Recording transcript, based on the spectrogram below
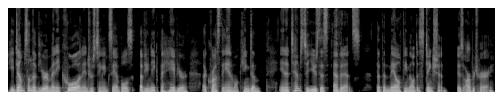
He dumps on the viewer many cool and interesting examples of unique behavior across the animal kingdom and attempts to use this evidence that the male female distinction is arbitrary.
